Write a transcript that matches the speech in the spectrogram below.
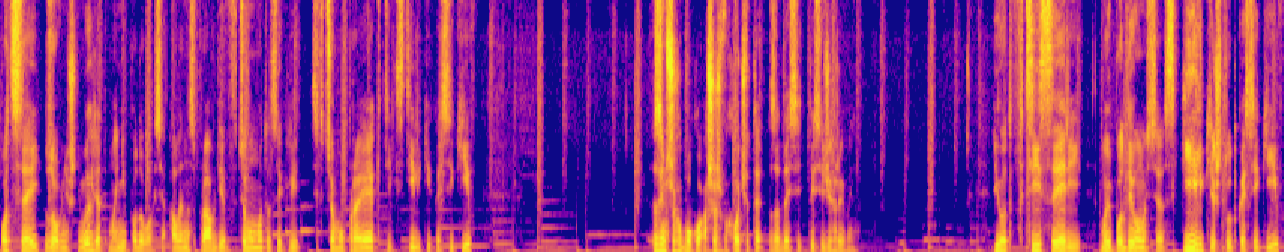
Оцей зовнішній вигляд мені подобався. Але насправді в цьому мотоциклі, в цьому проєкті стільки косяків. З іншого боку, а що ж ви хочете за 10 тисяч гривень? І от в цій серії ми подивимося, скільки ж тут косяків,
